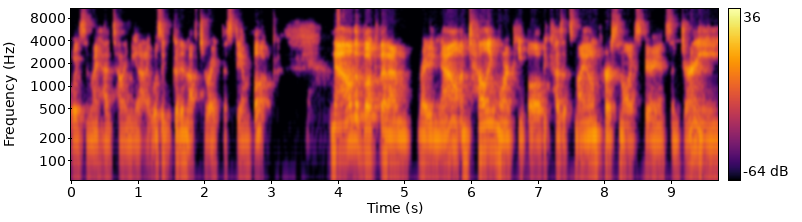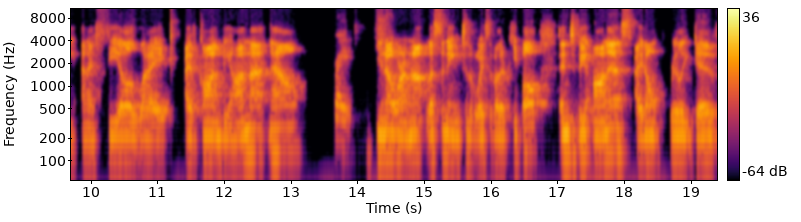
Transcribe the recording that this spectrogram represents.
voice in my head telling me that I wasn't good enough to write this damn book. Now, the book that I'm writing now, I'm telling more people because it's my own personal experience and journey. And I feel like I've gone beyond that now. Right. You know, where I'm not listening to the voice of other people. And to be honest, I don't really give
